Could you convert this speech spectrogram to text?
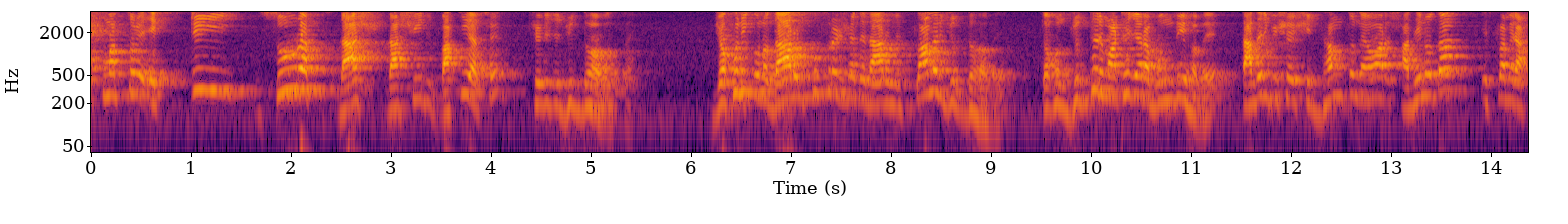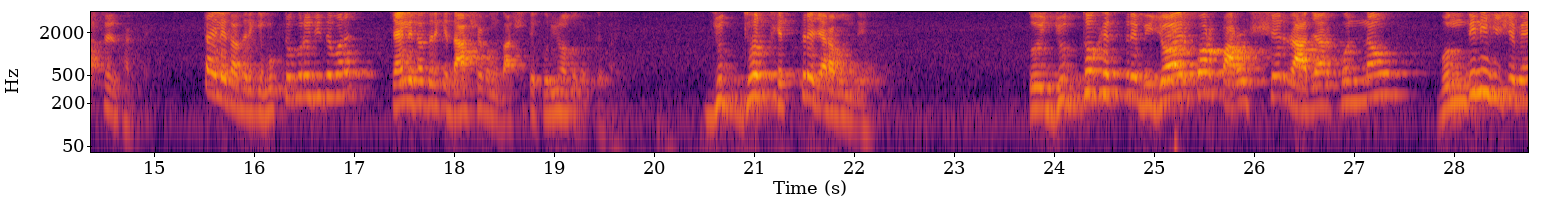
একমাত্র একটি সুরাত দাস দাসীর বাকি আছে সেটি হচ্ছে যুদ্ধ অবস্থায় যখনই কোনো দারুল কুফরের সাথে দারুল ইসলামের যুদ্ধ হবে, তখন যুদ্ধের মাঠে যারা বন্দী হবে, তাদের বিষয়ে সিদ্ধান্ত নেওয়ার স্বাধীনতা ইসলামী রাষ্ট্রের থাকবে। চাইলে তাদেরকে মুক্ত করে দিতে পারে, চাইলে তাদেরকে দাস এবং দাসীতে পরিণত করতে পারে। যুদ্ধর ক্ষেত্রে যারা বন্দী হবে, তো ওই যুদ্ধক্ষেত্রে বিজয়ের পর পারস্যের রাজার কন্যাও বন্দিনী হিসেবে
